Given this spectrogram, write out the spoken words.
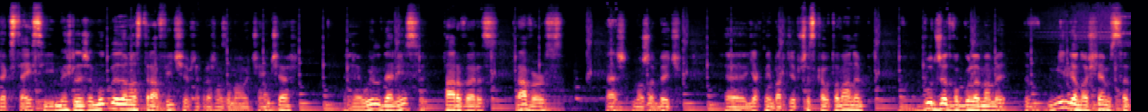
Jack Stacy myślę, że mógłby do nas trafić. Przepraszam za małe cięcie. E, Will Dennis, Tarvers, Travers też może być e, jak najbardziej przeskautowanym. Budżet w ogóle mamy 1 800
